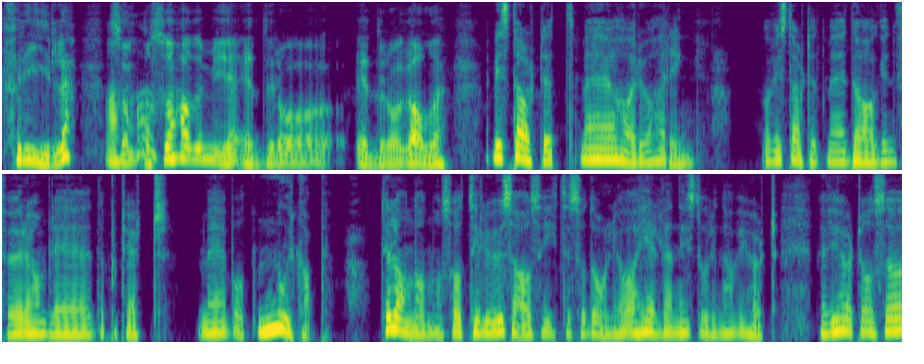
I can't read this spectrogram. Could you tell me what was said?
Friele, Aha. som også hadde mye edder og, edder og galle. Vi startet med Haru Harring, og vi startet med dagen før han ble deportert med båten Nordkapp. Til London, og så til USA, og så gikk det så dårlig, og hele den historien har vi hørt. Men vi hørte også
